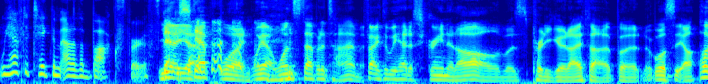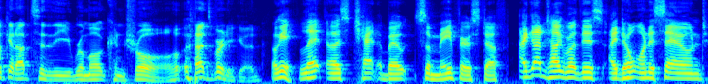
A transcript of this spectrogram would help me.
We have to take them out of the box first. Yeah, yeah. Step one. Well, yeah, one step at a time. The fact that we had a screen at all was pretty good, I thought, but we'll see. I'll hook it up to the remote control. That's pretty good. Okay, let us chat about some Mayfair stuff. I got to talk about this. I don't want to sound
